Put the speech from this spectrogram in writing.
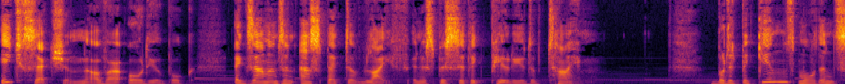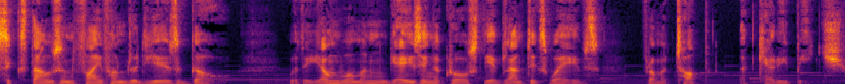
Each section of our audiobook examines an aspect of life in a specific period of time. But it begins more than 6,500 years ago, with a young woman gazing across the Atlantic's waves from atop a Kerry beach.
